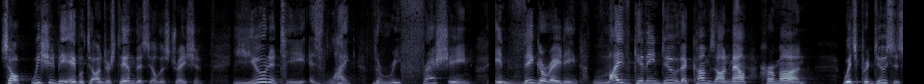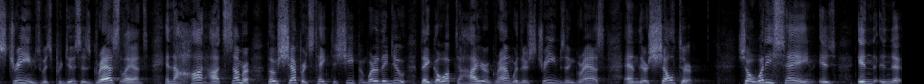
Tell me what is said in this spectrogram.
So we should be able to understand this illustration. Unity is like the refreshing, invigorating, life giving dew that comes on Mount Hermon, which produces streams, which produces grasslands. In the hot, hot summer, those shepherds take the sheep, and what do they do? They go up to higher ground where there's streams and grass and there's shelter. So, what he's saying is in, in, the,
